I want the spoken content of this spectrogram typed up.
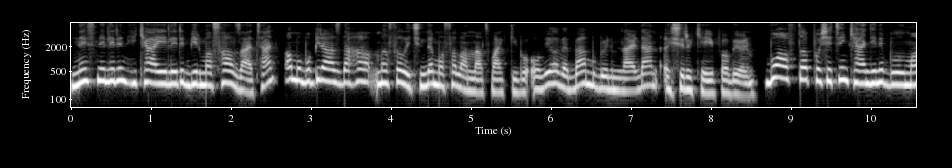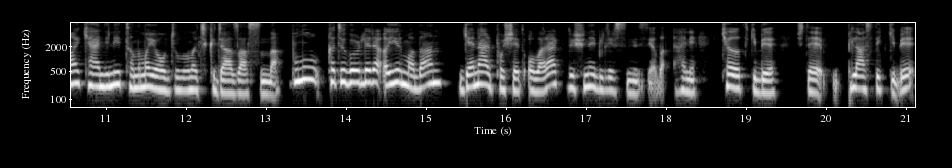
Nesnelerin hikayeleri bir masal zaten ama bu biraz daha masal içinde masal anlatmak gibi oluyor ve ben bu bölümlerden aşırı keyif alıyorum. Bu hafta poşetin kendini bulma, kendini tanıma yolculuğuna çıkacağız aslında. Bunu kategorilere ayırmadan genel poşet olarak düşünebilirsiniz ya da hani kağıt gibi işte plastik gibi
